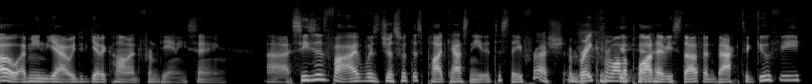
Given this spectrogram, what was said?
Oh, I mean, yeah, we did get a comment from Danny saying, uh, season five was just what this podcast needed to stay fresh. A break from all the plot heavy stuff and back to goofy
